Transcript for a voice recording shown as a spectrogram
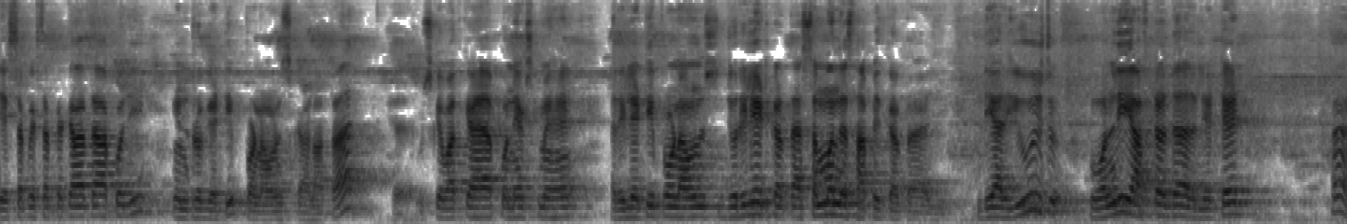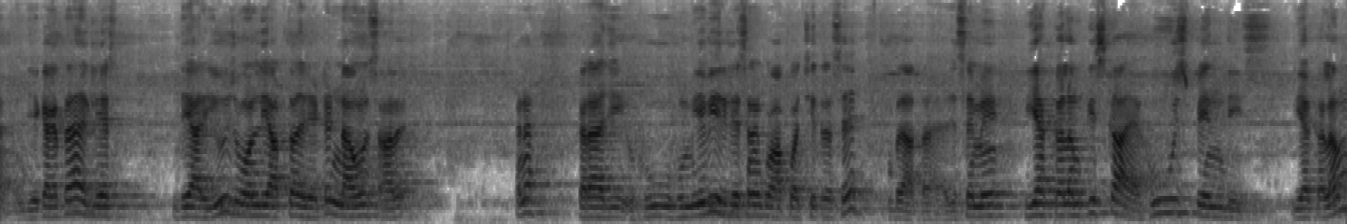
ये सब के सब क्या कहलाता है आपको जी? इंट्रोगेटिव प्रोनाउंस कहलाता है। उसके बाद क्या है, आपको नेक्स्ट में है रिलेटिव प्रोनाउंस जो रिलेट करता है, संबंध स्थापित करता है जी। They are use only after the related हाँ ये क्या कहता है they are use only after related nouns are है ना, करा जी हु हुम ये भी रिलेशन को आपको अच्छी तरह से बताता है। जैसे में, यह कलम किसका है? हुज पेन दिस यह कलम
